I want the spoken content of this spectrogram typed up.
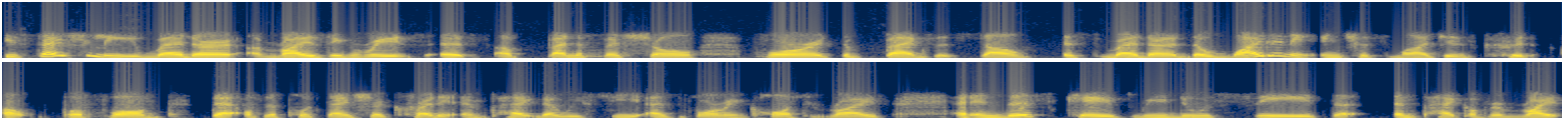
essentially whether rising rates is beneficial for the banks itself is whether the widening interest margins could outperform that of the potential credit impact that we see as borrowing costs rise. And in this case, we do see the impact of the right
